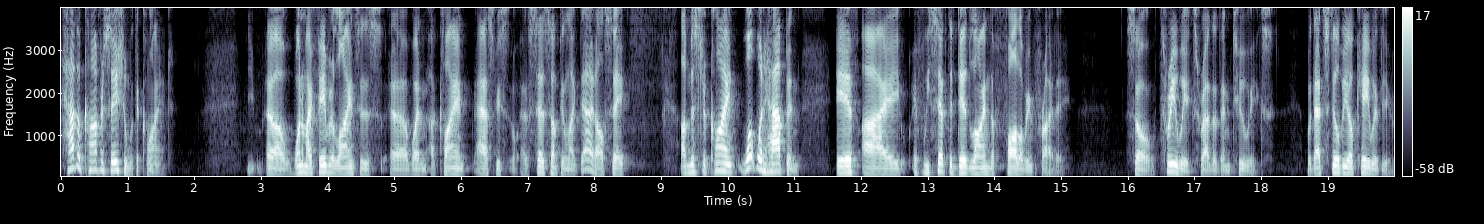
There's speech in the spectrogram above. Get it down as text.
have a conversation with the client. Uh, one of my favorite lines is uh, when a client asks me uh, says something like that. I'll say, uh, "Mr. Client, what would happen if I if we set the deadline the following Friday? So three weeks rather than two weeks. Would that still be okay with you?"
